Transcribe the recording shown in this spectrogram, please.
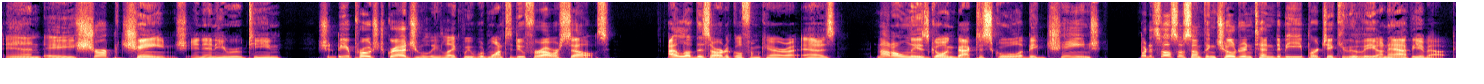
and a sharp change in any routine should be approached gradually, like we would want to do for ourselves. I love this article from Cara as not only is going back to school a big change, but it's also something children tend to be particularly unhappy about.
